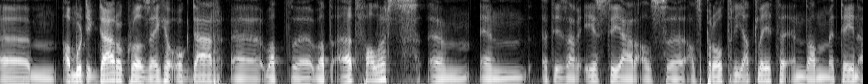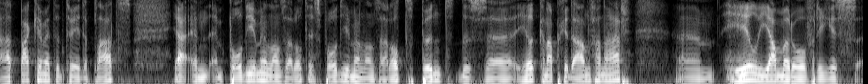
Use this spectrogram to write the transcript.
Um, al moet ik daar ook wel zeggen, ook daar uh, wat, uh, wat uitvallers. Um, en het is haar eerste jaar als, als pro-triatlete en dan meteen uitpakken met een tweede plaats. Ja, en, en podium in Lanzarote is podium in Lanzarote, punt. Dus heel knap gedaan van haar. Um, heel jammer overigens, uh,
